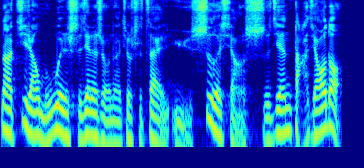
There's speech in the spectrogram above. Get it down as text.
那既然我们问时间的时候呢，就是在与设想时间打交道。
